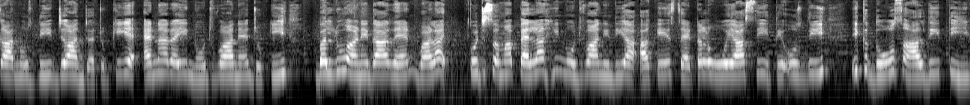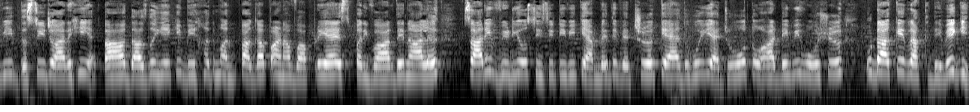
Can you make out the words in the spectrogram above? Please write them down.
ਕਾਰਨ ਉਸ ਦੀ ਜਾਨ ਜਾ ਚੁੱਕੀ ਹੈ। ਐਨ ਆਰ ਆਈ ਨੌਜਵਾਨ ਹੈ ਜੋ ਕਿ ਬੱਲੂਆਣੇ ਦਾ ਰਹਿਣ ਵਾਲਾ ਹੈ। ਕੁਝ ਸਮਾਂ ਪਹਿਲਾਂ ਹੀ ਨੌਜਵਾਨ ਇੰਡੀਆ ਆ ਕੇ ਸੈਟਲ ਹੋਇਆ ਸੀ ਤੇ ਉਸ ਦੀ ਇੱਕ 2 ਸਾਲ ਦੀ ਧੀ ਵੀ ਦੱਸੀ ਜਾ ਰਹੀ ਹੈ। ਤਾਂ ਦੱਸ ਦਈਏ ਕਿ ਬੇਹੱਦ ਮੰਦਭਾਗਾ ਭਾਣਾ ਵਾਪਰਿਆ ਇਸ ਪਰਿਵਾਰ ਦੇ ਨਾਲ ਸਾਰੀ ਵੀਡੀਓ ਸੀਸੀਟੀਵੀ ਕੈਮਰੇ ਦੇ ਵਿੱਚ ਕੈਦ ਹੋਈ ਹੈ, ਜੋ ਤੁਹਾਡੇ ਵੀ ਹੋਸ਼ ਉਡਾ ਕੇ ਰੱਖ ਦੇਵੇਗੀ।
